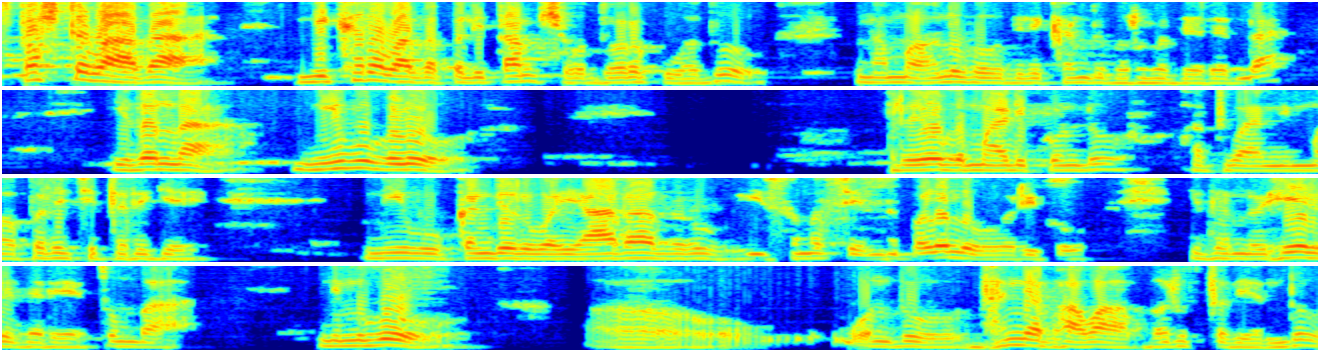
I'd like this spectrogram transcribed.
ಸ್ಪಷ್ಟವಾದ, ನಿಖರವಾದ ಫಲಿತಾಂಶ ದೊರಕುವುದು ನಮ್ಮ ಅನುಭವದಲ್ಲಿ ಕಂಡು ಬರುವುದರಿಂದ ಇದನ್ನ ನೀವುಗಳು ಪ್ರಯೋಗ ಮಾಡಿಕೊಂಡು ಅಥವಾ ನಿಮ್ಮ ಪರಿಚಿತರಿಗೆ ನೀವು ಕಂಡಿರುವ ಯಾರಾದರೂ ಈ ಸಮಸ್ಯೆಯಿಂದ ಬಳಲುವವರಿಗೂ ಇದನ್ನು ಹೇಳಿದರೆ ತುಂಬಾ ನಿಮಗೂ ಒಂದು ಧನ್ಯಭಾವ ಬರುತ್ತದೆ ಎಂದು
